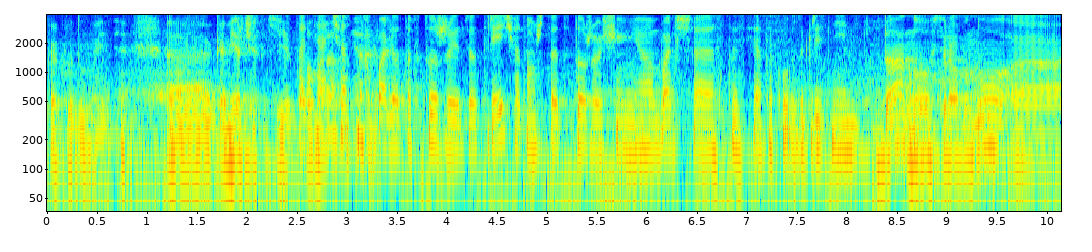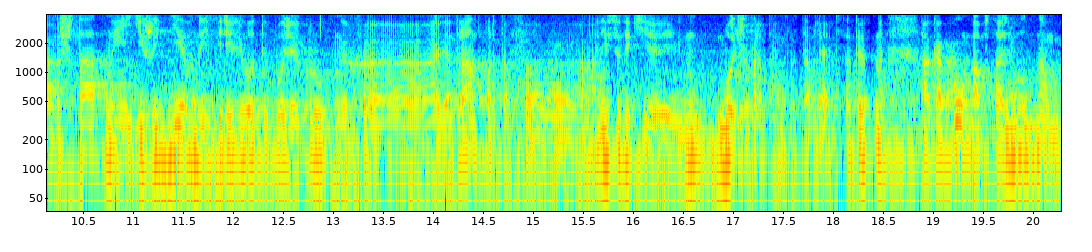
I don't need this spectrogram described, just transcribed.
как вы думаете? Э, коммерческие Кстати, о частных полетах тоже идет речь, о том, что это тоже очень большая статья такого загрязнения. Да, но все равно э, штатные ежедневные перелеты более крупных Э, авиатранспортов, э, они все-таки ну, больше процент составляют. Соответственно, о каком абсолютном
